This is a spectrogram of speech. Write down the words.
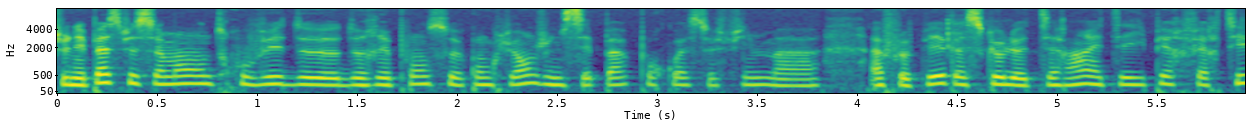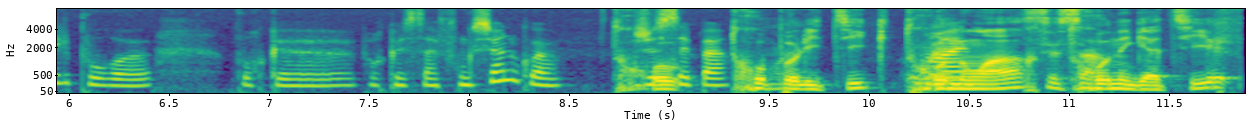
je n'ai pas spécialement trouvé de, de, réponse concluante. Je ne sais pas pourquoi ce film a, a, floppé parce que le terrain était hyper fertile pour, pour, que, pour que ça fonctionne, quoi trop, sais pas. trop politique, trop noir, trop négatif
